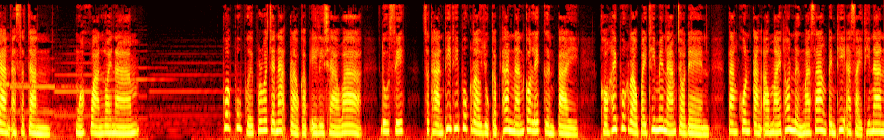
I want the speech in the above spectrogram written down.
การอัศจรรย์ หัวขวานลอยน้ำ พวกผู้เผยพระวจนะกล่าวกับเอลิชาว่า ดูสิ สถานที่ที่พวกเราอยู่กับท่านนั้นก็เล็กเกินไป ขอให้พวกเราไปที่แม่น้ำจอแดน ต่างคนต่างเอาไม้ท่อนหนึ่งมาสร้างเป็นที่อาศัยที่นั่น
